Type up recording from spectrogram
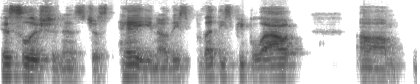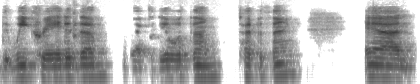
his solution is just, hey, you know, these let these people out. Um, that we created them, we have to deal with them, type of thing, and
